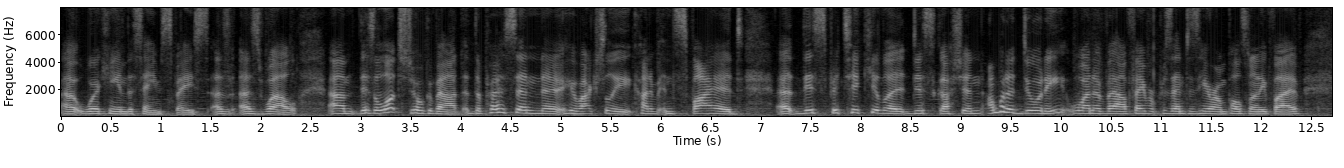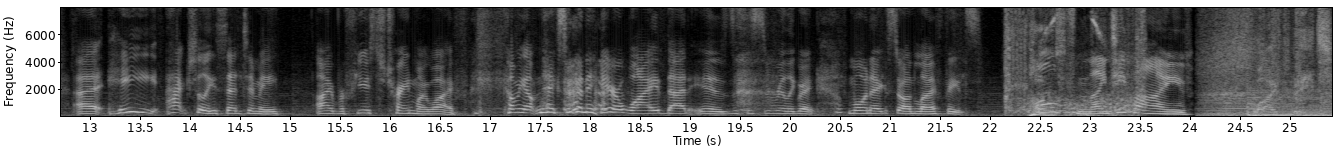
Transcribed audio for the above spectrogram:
uh, working in the same space as as well. Um, there's a lot to talk about. The person uh, who actually kind of inspired uh, this particular discussion, Omar Aduri, one of our favorite presenters here on Pulse 95. Uh, he actually said to me, I refuse to train my wife. Coming up next, we're going to hear why that is. This is really great. More next on Life Beats. Pulse 95. Life Beats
